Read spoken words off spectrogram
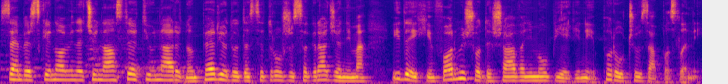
Semberske novine će nastojati u narednom periodu da se druže sa građanima i da ih informišu o dešavanjima u Bijeljini, poručuju zaposleni.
